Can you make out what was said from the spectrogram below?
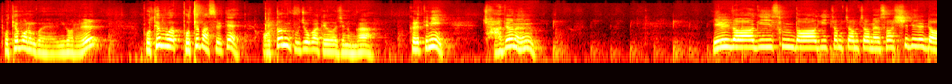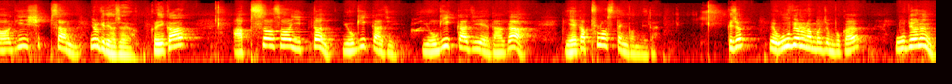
보태보는 거예요. 이거를 보태 보태봤을 때 어떤 구조가 되어지는가? 그랬더니 좌변은 1 더하기 3 더하기 점점점에서 11 더하기 13 이렇게 되어져요. 그러니까 앞서서 있던 여기까지 여기까지에다가 얘가 플러스 된 겁니다. 그죠? 우변을 한번 좀 볼까요? 우변은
